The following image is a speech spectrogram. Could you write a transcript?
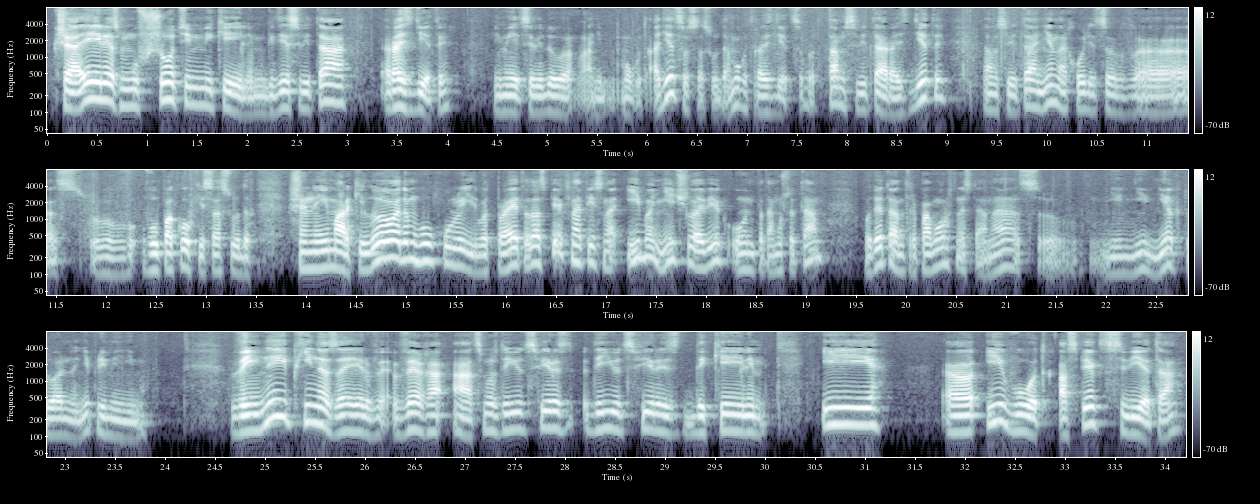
Кшаэрес мувшотим микейлем, где свята раздеты, имеется в виду, они могут одеться в сосуды, а могут раздеться. Вот там света раздеты, там света не находятся в, э, в, в упаковке сосудов. Шенеймар килоадам гукулы. Вот про этот аспект написано, ибо не человек он, потому что там вот эта антропоморфность, она не, не, не актуальна, неприменима. Вейны пхина заир вера ацмус дают сферы декейлем. И, э, и вот аспект света,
